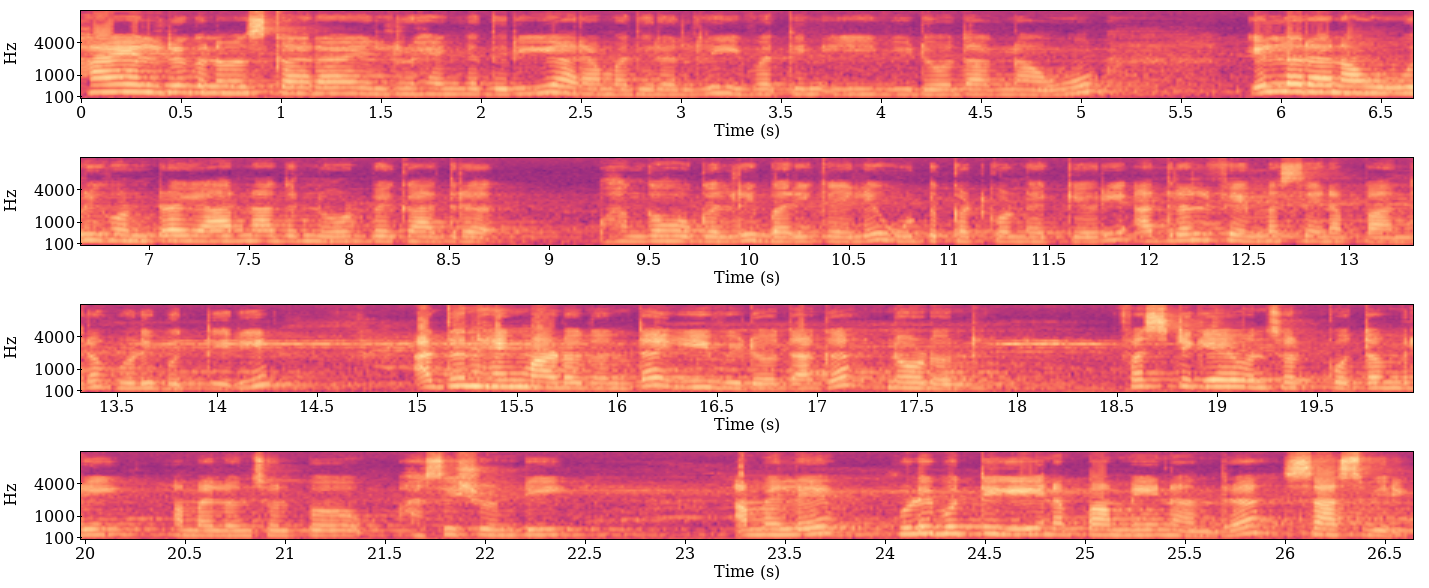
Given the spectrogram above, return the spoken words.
ಹಾಯ್ ಎಲ್ರಿಗೂ ನಮಸ್ಕಾರ. ಎಲ್ಲರೂ ಹೆಂಗದಿರಿ? ಆರಾಮದಿರಲ್ರಿ? ಇವತ್ತಿನ ಈ ವಿಡಿಯೋದಾಗ ನಾವು ಎಲ್ಲರ ನಾವು ಊರಿಗೆ ಹೊಂಟ್ರೆ ಯಾರನ್ನಾದ್ರೂ ನೋಡ್ಬೇಕಾದ್ರೆ ಹಂಗೆ ಹೋಗಲ್ರಿ, ಬರೀ ಕೈಲೇ ಊಟಕ್ಕೆ ಕಟ್ಕೊಂಡು ಹಾಕ್ಯವ್ರಿ. ಅದರಲ್ಲಿ ಫೇಮಸ್ ಏನಪ್ಪ ಅಂದ್ರೆ ಹುಳಿ ಬುತ್ತಿರಿ. ಅದನ್ನು ಹೆಂಗೆ ಮಾಡೋದು ಅಂತ ಈ ವಿಡಿಯೋದಾಗ ನೋಡೋಣ್ರಿ. ಫಸ್ಟಿಗೆ ಒಂದು ಸ್ವಲ್ಪ ಕೊತ್ತಂಬರಿ, ಆಮೇಲೆ ಒಂದು ಸ್ವಲ್ಪ ಹಸಿ ಶುಂಠಿ, ಆಮೇಲೆ ಹುಳಿ ಬುತ್ತಿಗೆ ಏನಪ್ಪ ಮೇನ್ ಅಂದ್ರೆ ಸಾಸ್ವೆ ರೀ.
